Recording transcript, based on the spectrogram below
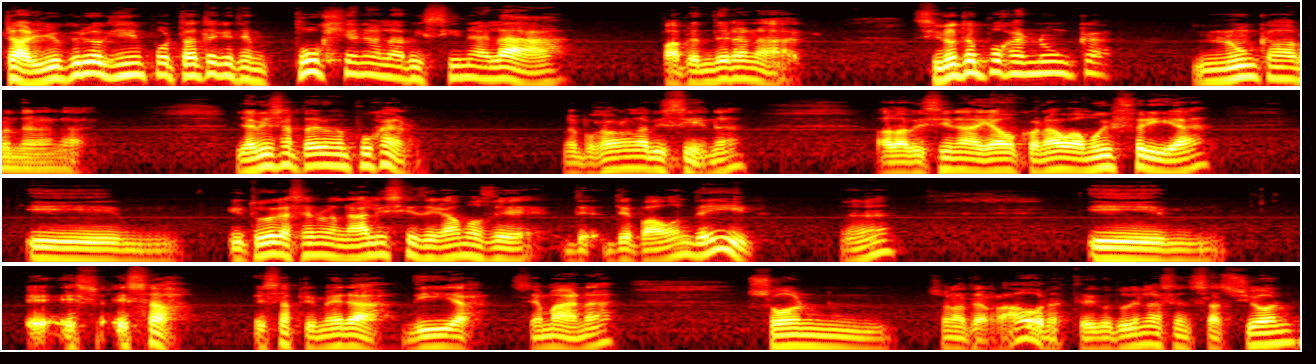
Claro, yo creo que es importante que te empujen a la piscina helada para aprender a nadar. Si no te empujan nunca, nunca vas a aprender a nadar. Y a mí en San Pedro me empujaron. Me empujaron a la piscina, a la piscina, digamos, con agua muy fría, y, y tuve que hacer un análisis, digamos, de, de, para dónde ir. ¿eh? Y es- esas, esas primeras días, semanas, son, son aterradoras. Te digo, tú tienes la sensación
